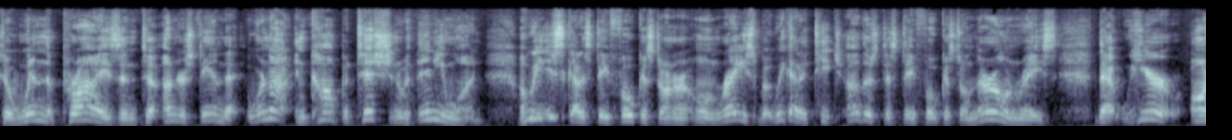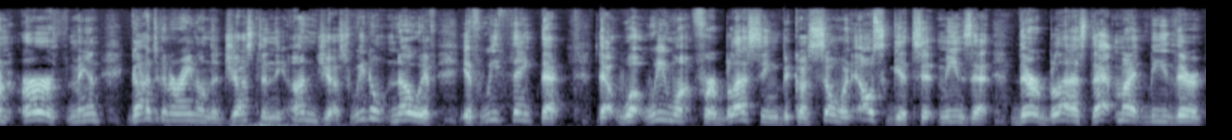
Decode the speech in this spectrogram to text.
to win the prize and to understand that we're not in competition with anyone? We just got to stay focused on our own race, but we got to teach others to stay focused on their own race. That here on earth, man, God's going to rain on the just and the unjust. We don't know if if we think that that what we want for a blessing because someone else gets it means that they're blessed. That might be their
